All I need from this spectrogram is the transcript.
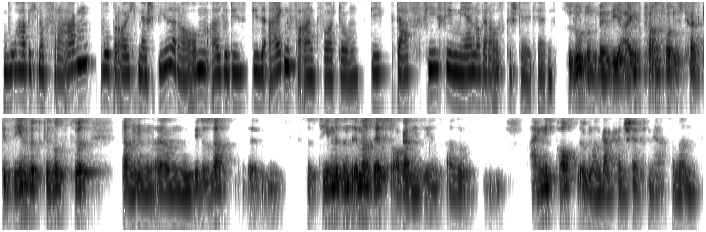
Wo habe ich noch Fragen, wo brauche ich mehr Spielraum. Also diese, diese Eigenverantwortung, die darf viel, viel mehr noch herausgestellt werden. Absolut. Und wenn die Eigenverantwortlichkeit gesehen wird, genutzt wird, dann, ähm, wie du sagst, äh, Systeme sind immer selbst organisierend. Also eigentlich braucht es irgendwann gar keinen Chef mehr, sondern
